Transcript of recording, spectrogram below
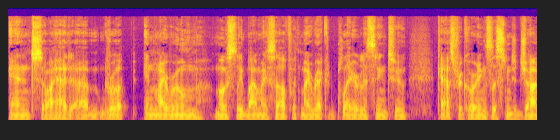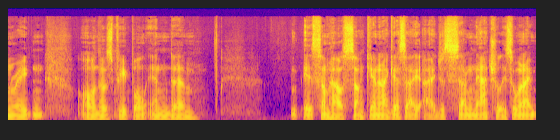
and so I had um, grew up in my room mostly by myself with my record player, listening to cast recordings, listening to John Raitt and all those people, and um, it somehow sunk in. And I guess I, I just sung naturally. So when I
